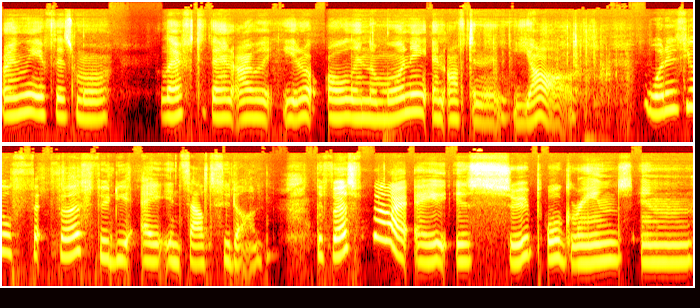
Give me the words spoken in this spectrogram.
only if there's more left, then I will eat it all in the morning and afternoon. Y'all. Yeah. What is your f- first food you ate in South Sudan? The first food that I ate is soup or greens in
